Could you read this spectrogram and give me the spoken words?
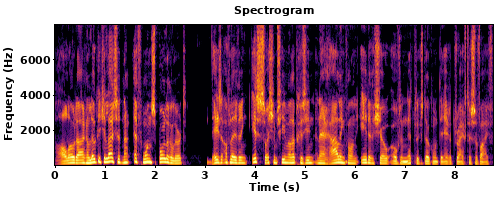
Hallo daar en leuk dat je luistert naar F1 Spoiler Alert. Deze aflevering is, zoals je misschien wel hebt gezien, een herhaling van een eerdere show over de Netflix-documentaire Drive to Survive.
